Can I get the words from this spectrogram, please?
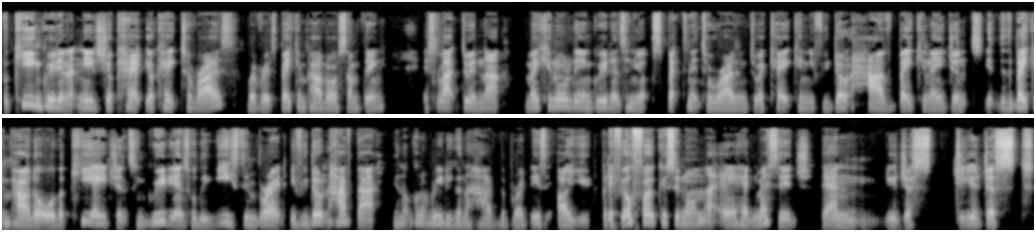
The key ingredient that needs your cake, your cake to rise, whether it's baking powder or something, it's like doing that, making all the ingredients and you're expecting it to rise into a cake. And if you don't have baking agents, the baking powder or the key agents, ingredients or the yeast in bread, if you don't have that, you're not gonna really gonna have the bread, is are you? But if you're focusing on that airhead message, then you just you just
